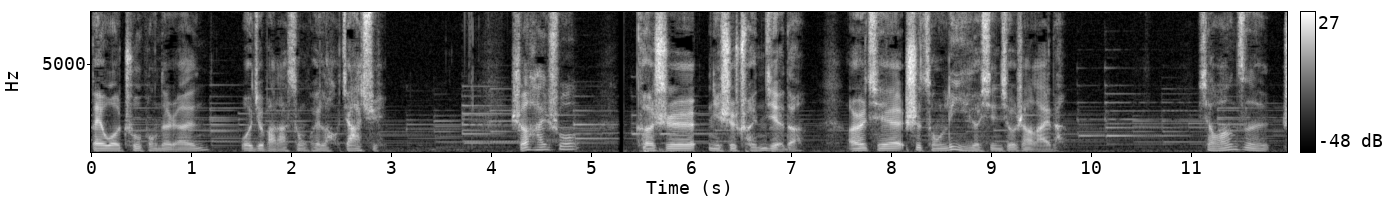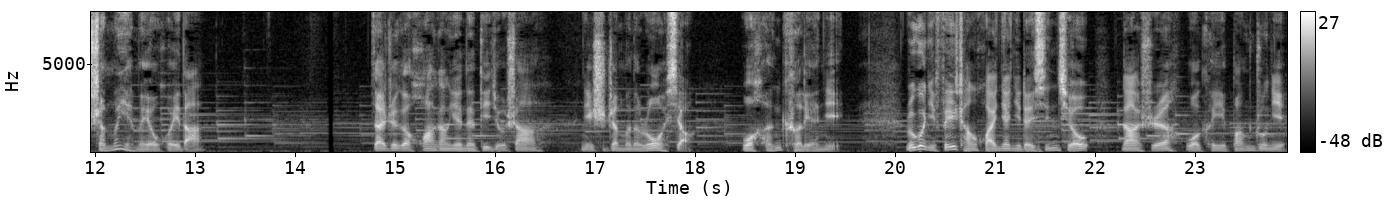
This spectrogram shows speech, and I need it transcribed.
被我触碰的人，我就把他送回老家去。蛇还说：“可是你是纯洁的，而且是从另一个星球上来的。”小王子什么也没有回答。在这个花岗岩的地球上，你是这么的弱小，我很可怜你。如果你非常怀念你的星球，那时我可以帮助你。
